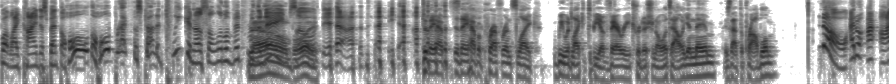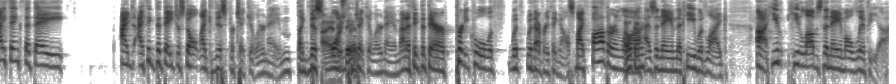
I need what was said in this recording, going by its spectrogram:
But like, kind of spent the whole the whole breakfast kind of tweaking us a little bit for the Oh, name. So yeah, yeah. Do they have do they have a preference like we would like it to be a very traditional Italian name? Is that the problem? No, I don't. I, I think that they. I, I think that they just don't like this particular name, like this I one understand. particular name, and I think that they're pretty cool with with with everything else. My father-in-law Okay. has a name that he would like. Uh, he he loves the name Olivia,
